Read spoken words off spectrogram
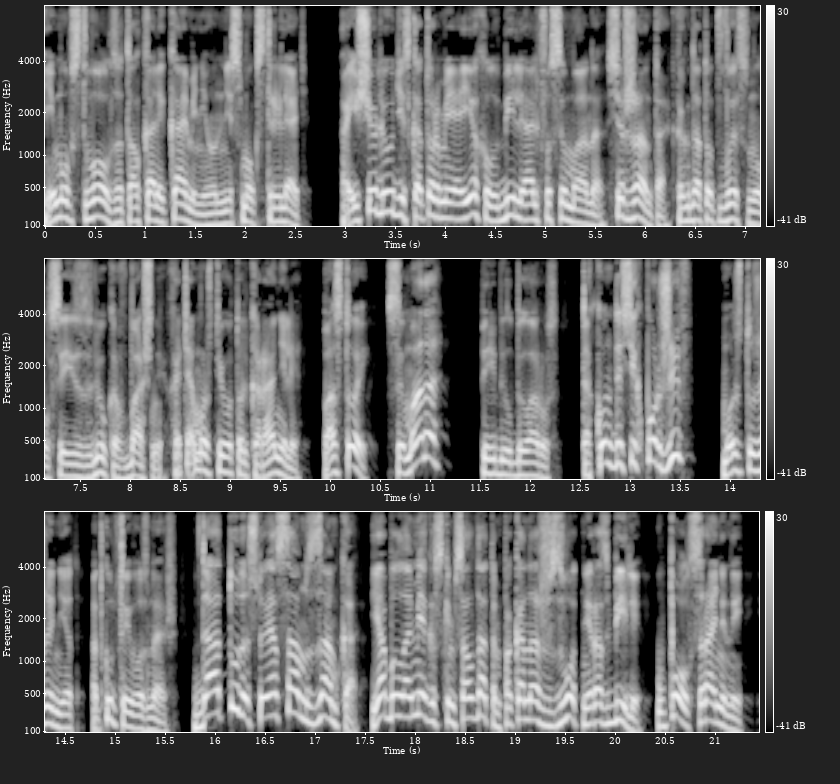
Ему в ствол затолкали камень, и он не смог стрелять. А еще люди, с которыми я ехал, убили Альфа Сымана, сержанта, когда тот высунулся из люка в башне, хотя, может, его только ранили. «Постой, Сымана?» — перебил белорус. «Так он до сих пор жив?» «Может, уже нет. Откуда ты его знаешь?» «Да оттуда, что я сам с замка. Я был омеговским солдатом, пока наш взвод не разбили. Уполз раненый.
